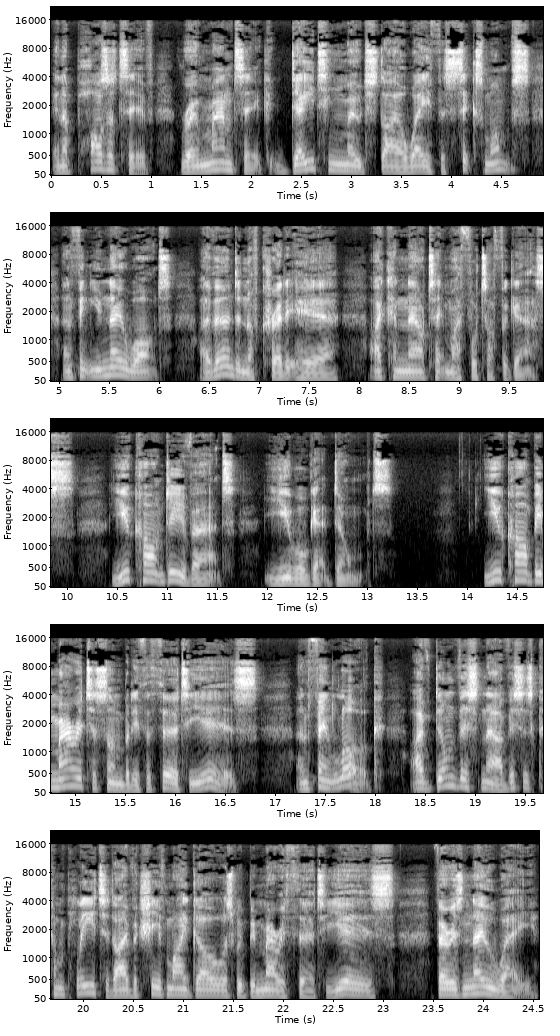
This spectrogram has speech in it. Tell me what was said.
in a positive, romantic, dating mode style way for six months and think, you know what? I've earned enough credit here. I can now take my foot off the gas. You can't do that. You will get dumped. You can't be married to somebody for 30 years and think, look, I've done this now. This is completed. I've achieved my goals. We've been married 30 years. There is no way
